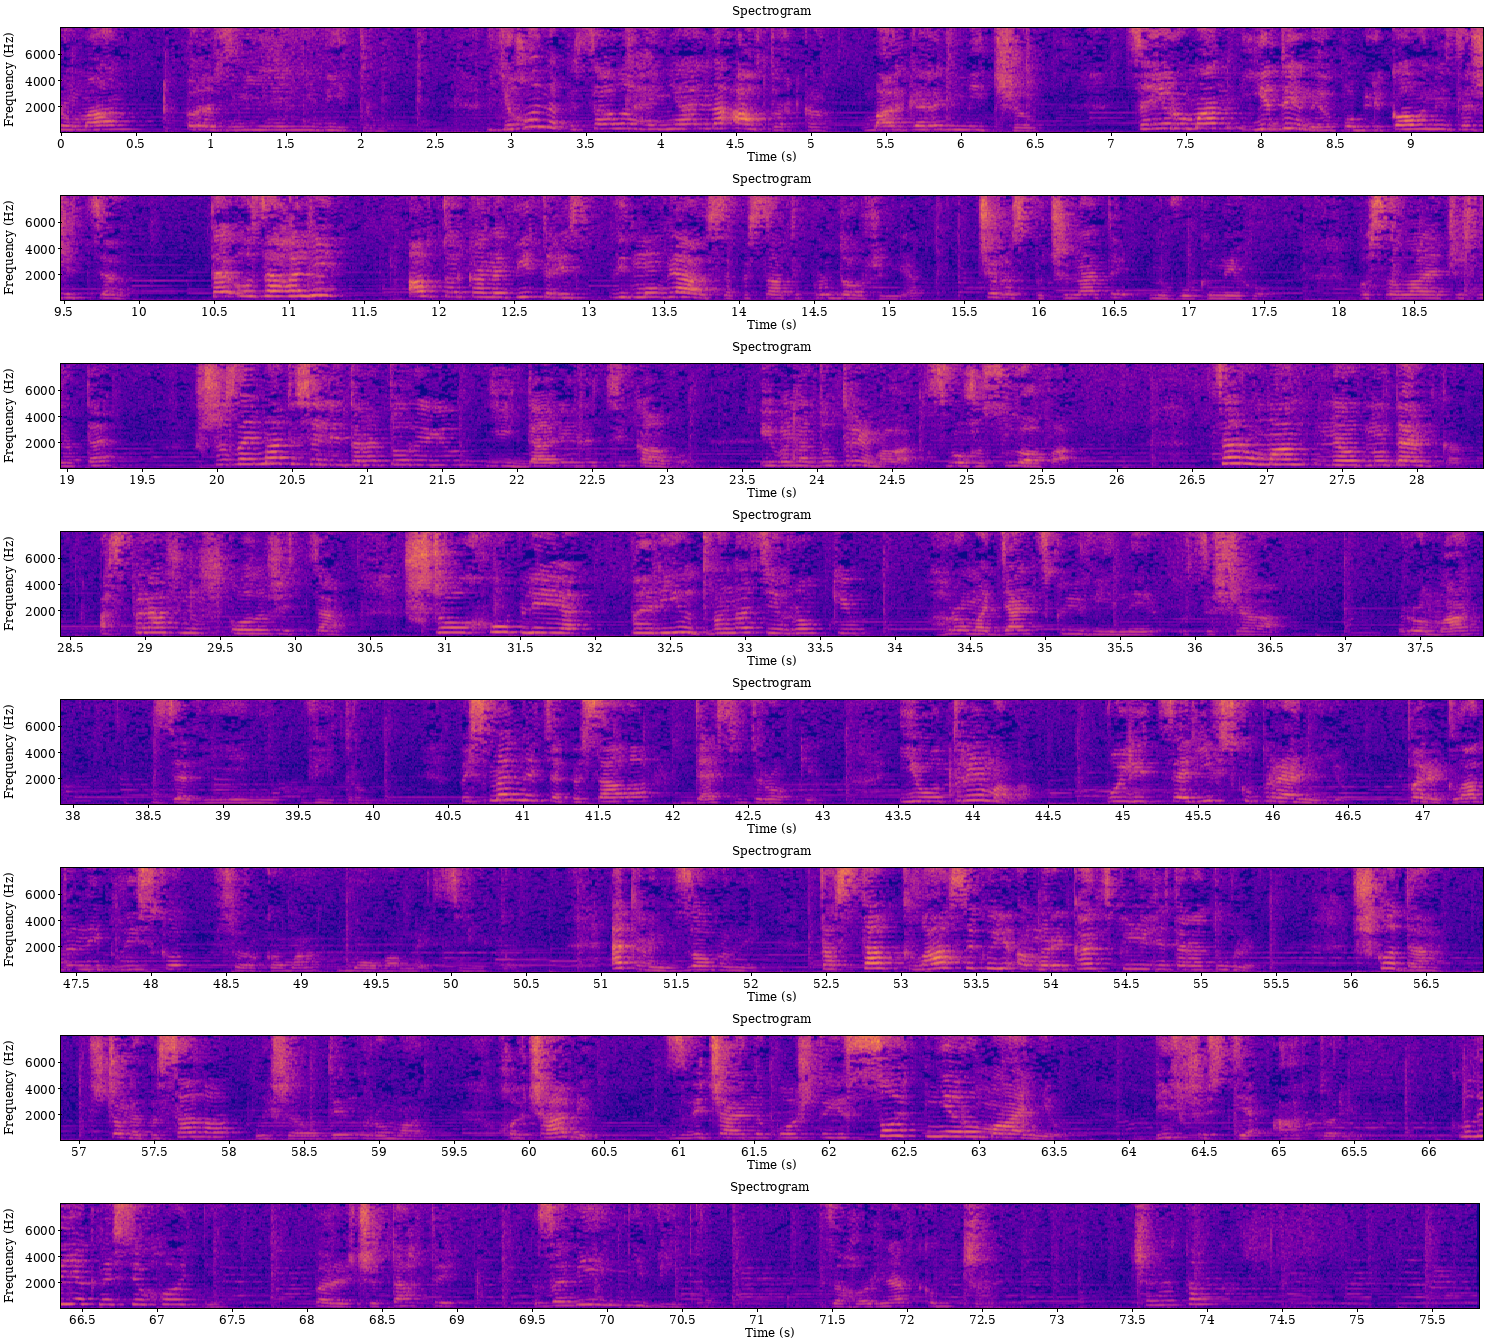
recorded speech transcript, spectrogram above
Роман Розвіяні вітром. Його написала геніальна авторка Маргарет Мітчелл. Цей роман єдиний опублікований за життя. Та й узагалі авторка на вітрі відмовлялася писати продовження чи розпочинати нову книгу, посилаючись на те, що займатися літературою їй далі не цікаво, і вона дотримала свого слова. Це роман не одноденка, а справжня школа життя, що охоплює період 12 років громадянської війни у США. Роман Завіяні вітром. Письменниця писала 10 років і отримала поліцарівську премію, перекладений близько 40 мовами світу, екранізований та став класикою американської літератури. Шкода, що написала лише один роман, хоча він, звичайно, коштує сотні романів більшості авторів, коли як на сьогодні перечитати завійні вітром за горнятком чаю. Чи не так?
